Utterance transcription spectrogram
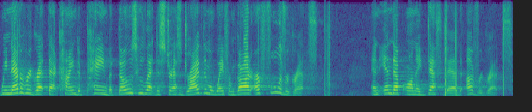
We never regret that kind of pain, but those who let distress drive them away from God are full of regrets and end up on a deathbed of regrets.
